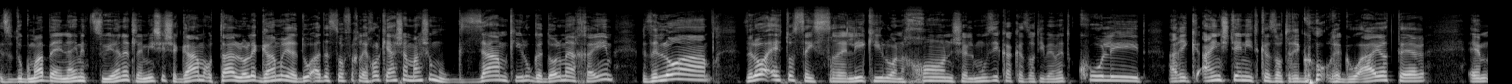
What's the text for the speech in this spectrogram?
זו דוגמה בעיניי מצוינת למישהי שגם אותה לא לגמרי ידעו עד הסוף איך לאכול, כי היה שם משהו מוגזם, כאילו גדול מהחיים, וזה לא, ה, זה לא האתוס הישראלי כאילו הנכון של מוזיקה כזאת, היא באמת קולית, אריק איינשטיינית כזאת, רגוע, רגועה יותר. אמ,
